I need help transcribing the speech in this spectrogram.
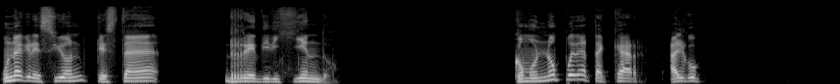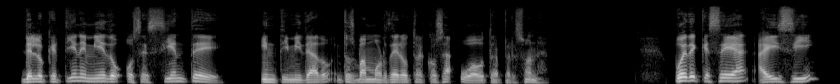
una agresión que está redirigiendo. Como no puede atacar algo de lo que tiene miedo o se siente intimidado, entonces va a morder otra cosa o a otra persona. Puede que sea, ahí sí,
